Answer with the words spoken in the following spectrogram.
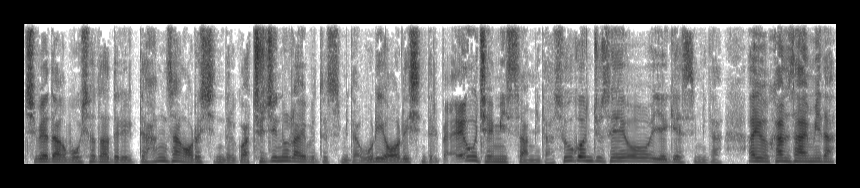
집에다가 모셔다 드릴 때 항상 어르신들과 주진우 라이브 듣습니다. 우리 어르신들 매우 재미있어 합니다. 수건 주세요. 얘기했습니다. 아유, 감사합니다.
